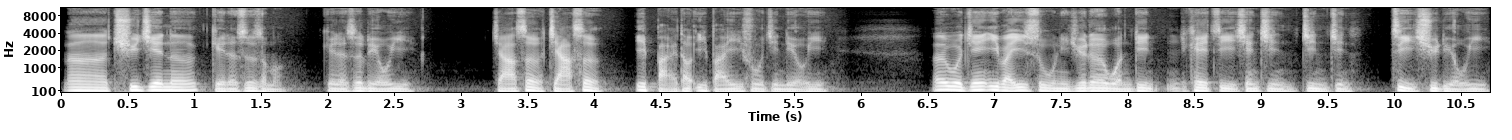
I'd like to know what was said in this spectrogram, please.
那区间呢，给的是什么？给的是留意。假设假设一百到一百一附近留意。那如果今天一百一十五，你觉得稳定，你可以自己先进进进，自己去留意。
